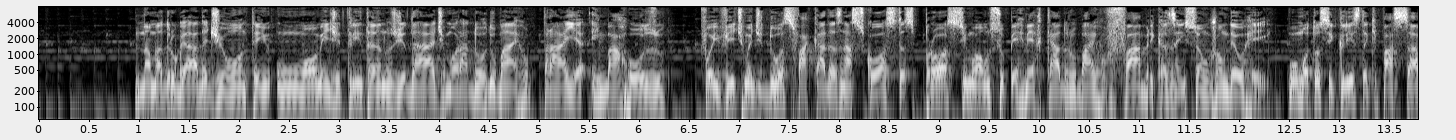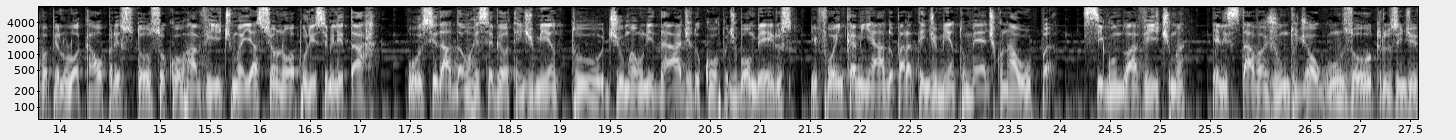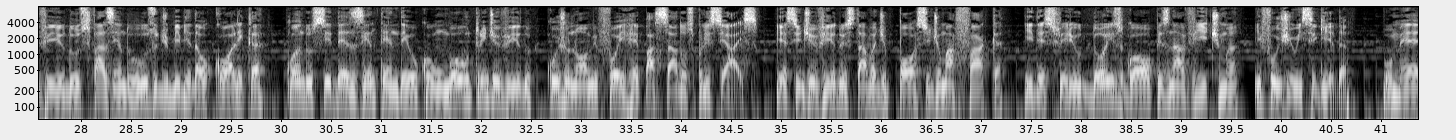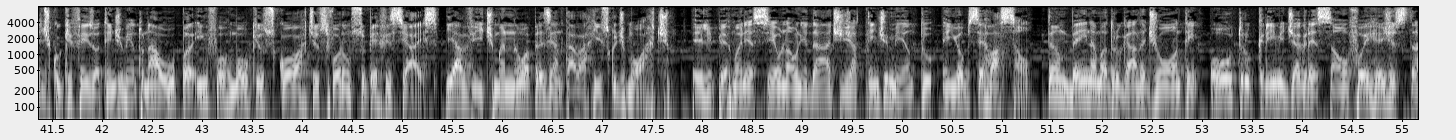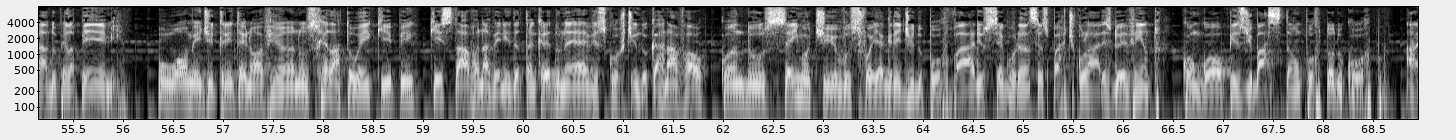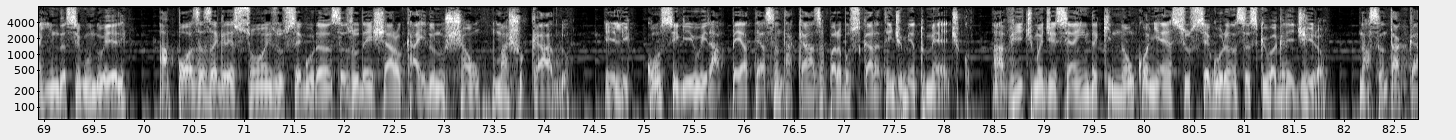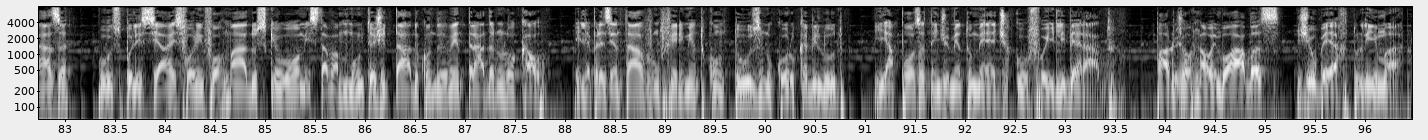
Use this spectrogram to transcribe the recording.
Na madrugada de ontem, um homem de 30 anos de idade, morador do bairro Praia, em Barroso, foi vítima de duas facadas nas costas próximo a um supermercado no bairro Fábricas, em São João Del Rei. O motociclista que passava pelo local prestou socorro à vítima e acionou a polícia militar. O cidadão recebeu atendimento de uma unidade do Corpo de Bombeiros e foi encaminhado para atendimento médico na UPA. Segundo a vítima, ele estava junto de alguns outros indivíduos fazendo uso de bebida alcoólica quando se desentendeu com um outro indivíduo cujo nome foi repassado aos policiais. Esse indivíduo estava de posse de uma faca e desferiu dois golpes na vítima e fugiu em seguida. O médico que fez o atendimento na UPA informou que os cortes foram superficiais e a vítima não apresentava risco de morte. Ele permaneceu na unidade de atendimento em observação. Também na madrugada de ontem, outro crime de agressão foi registrado pela PM. Um homem de 39 anos relatou à equipe que estava na Avenida Tancredo Neves curtindo o carnaval quando, sem motivos, foi agredido por vários seguranças particulares do evento com golpes de bastão por todo o corpo. Ainda segundo ele, Após as agressões, os seguranças o deixaram caído no chão, machucado. Ele conseguiu ir a pé até a Santa Casa para buscar atendimento médico. A vítima disse ainda que não conhece os seguranças que o agrediram. Na Santa Casa, os policiais foram informados que o homem estava muito agitado quando deu entrada no local. Ele apresentava um ferimento contuso no couro cabeludo e, após atendimento médico, foi liberado. Para o Jornal em Boabas, Gilberto Lima.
